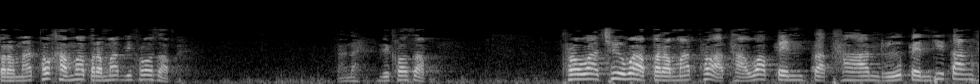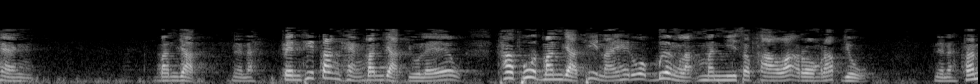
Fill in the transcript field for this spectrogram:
ปรมัตเพราะคำว่าปรมัตวิเคราะห์ศัพท์นะวิเคราะห์ศัพท์เพราะว่าชื่อว่าปรมัตเพราะอาถาว่าเป็นประธานหรือเป็นที่ตั้งแห่งบัญญัติเนี่ยนะเป็นที่ตั้งแห่งบัญญัติอยู่แล้ว ถ้าพูดบัญญัติที่ไหนให้รู้ว่าเบื้องหลังมันมีสภาวะรองรับอยู่เนี่ยนะท่าน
